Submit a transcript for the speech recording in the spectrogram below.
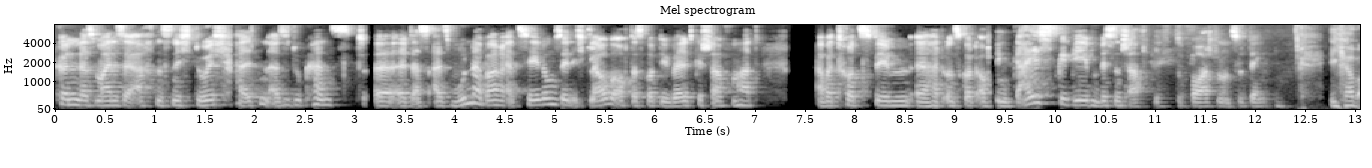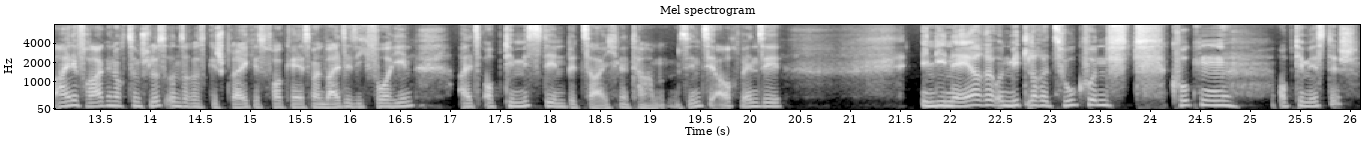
können das meines Erachtens nicht durchhalten. Also du kannst äh, das als wunderbare Erzählung sehen. Ich glaube auch, dass Gott die Welt geschaffen hat. Aber trotzdem äh, hat uns Gott auch den Geist gegeben, wissenschaftlich zu forschen und zu denken. Ich habe eine Frage noch zum Schluss unseres Gespräches, Frau Käsmann, weil Sie sich vorhin als Optimistin bezeichnet haben. Sind Sie auch, wenn Sie in die nähere und mittlere Zukunft gucken, optimistisch?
